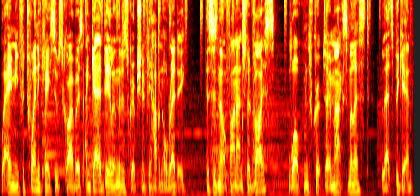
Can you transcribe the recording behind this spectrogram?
We're aiming for 20k subscribers, and get a deal in the description if you haven't already. This is not financial advice. Welcome to Crypto Maximalist. Let's begin.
